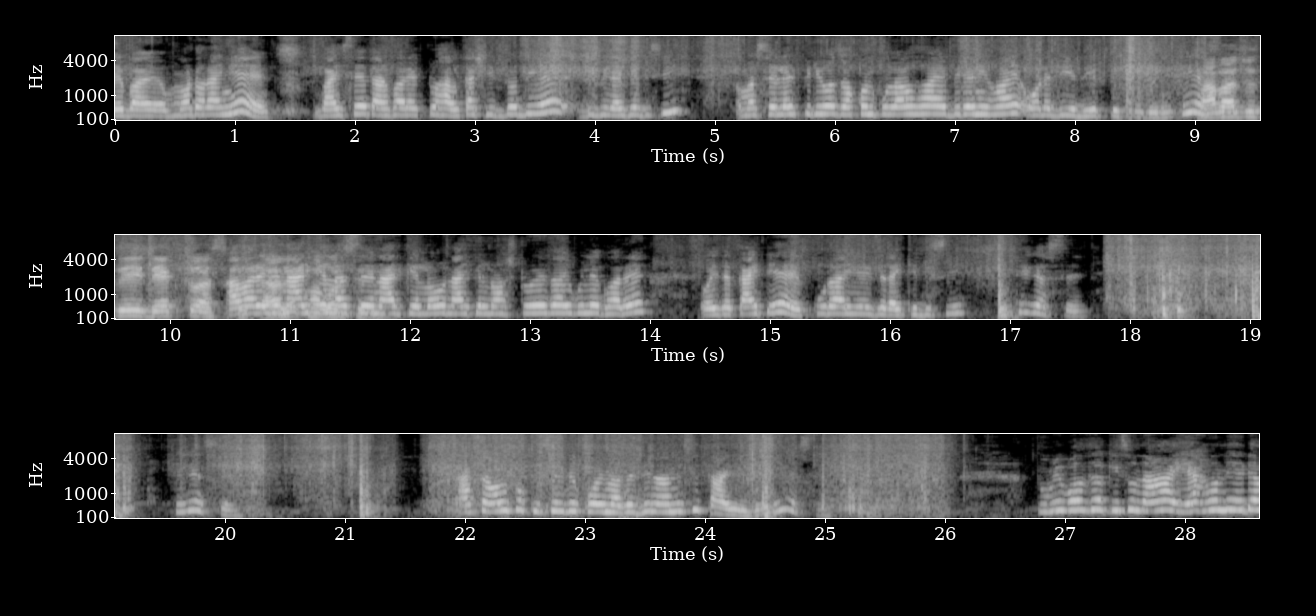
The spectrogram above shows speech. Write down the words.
এ মটর আইনে বাইসে তারপর একটু হালকা সিদ্ধ দিয়ে ডিপি রেখে দিছি। আমার ছেলের প্রিয় যখন পোলাও হয় বিরিয়ানি হয় ওরে দিয়ে দিয়ে একটু একটু করে ঠিক আছে? বাবা যদি দেখতো আজকে আবার এই যে নারকেল আছে নারকেলও নারকেল নষ্ট হয়ে যায় বলে ঘরে ওই যে কাইটে কুড়াই এই যে রেখে দিছি ঠিক আছে? ঠিক আছে? আচ্ছা অল্প কিছু যে কই মাঝে দিন আনিছি তাই এই যে ঠিক আছে? তুমি বলছো কিছু নাই এখনই এটা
